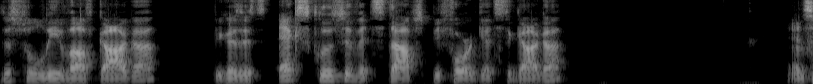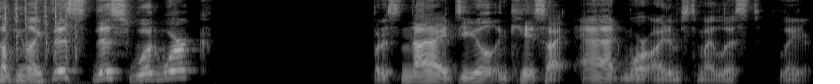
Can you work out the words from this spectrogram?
This will leave off Gaga because it's exclusive. It stops before it gets to Gaga. And something like this, this would work, but it's not ideal in case I add more items to my list later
